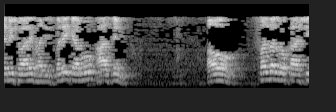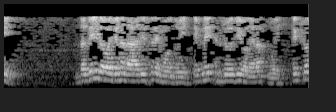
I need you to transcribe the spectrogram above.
ابي شوارب حدیث پرې کې ابو عاصم او فضل وقاشی د دې د وجنه د حدیث له موضوعي ابن جوزی وغیرہ وایي ٹھیک شو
